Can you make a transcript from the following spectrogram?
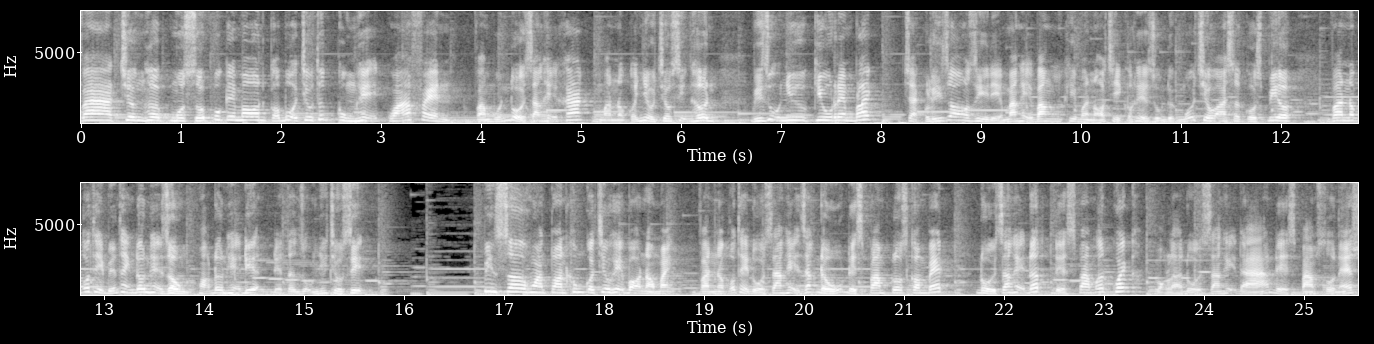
Và trường hợp một số Pokemon có bộ chiêu thức cùng hệ quá phèn và muốn đổi sang hệ khác mà nó có nhiều chiêu xịn hơn Ví dụ như Kyurem Black chẳng có lý do gì để mang hệ băng khi mà nó chỉ có thể dùng được mỗi chiêu Icicle Spear và nó có thể biến thành đơn hệ rồng hoặc đơn hệ điện để tận dụng những chiêu xịn. Pinsir hoàn toàn không có chiêu hệ bọ nào mạnh và nó có thể đổi sang hệ giác đấu để spam close combat, đổi sang hệ đất để spam earthquake hoặc là đổi sang hệ đá để spam stone edge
